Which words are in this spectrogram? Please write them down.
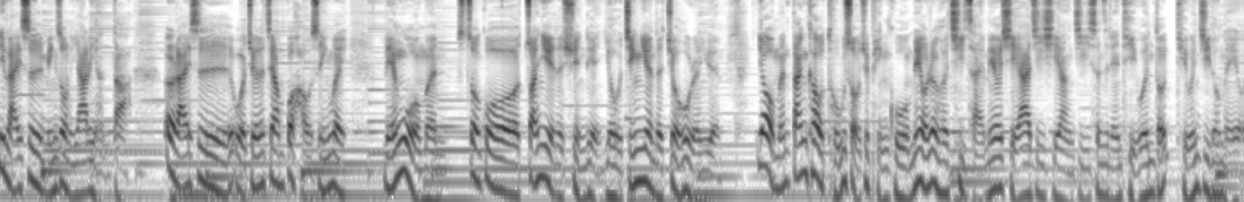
一来是民众的压力很大，二来是我觉得这样不好，是因为。连我们受过专业的训练、有经验的救护人员，要我们单靠徒手去评估，没有任何器材，没有血压计、血氧机，甚至连体温都体温计都没有，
